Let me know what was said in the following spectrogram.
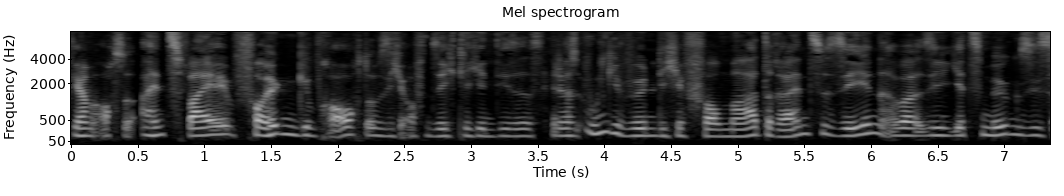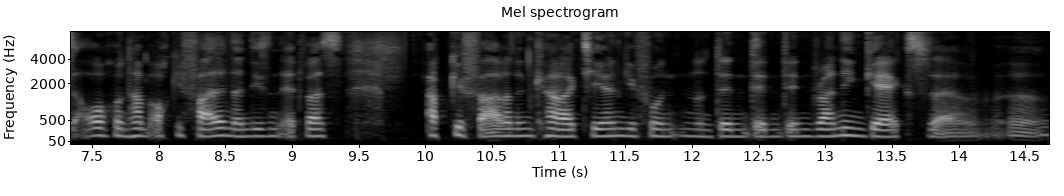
die haben auch so ein, zwei Folgen gebraucht, um sich offensichtlich in dieses etwas ungewöhnliche Format reinzusehen, aber sie, jetzt mögen sie es auch und haben auch Gefallen an diesen etwas abgefahrenen Charakteren gefunden und den, den, den Running Gags. Äh, äh,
